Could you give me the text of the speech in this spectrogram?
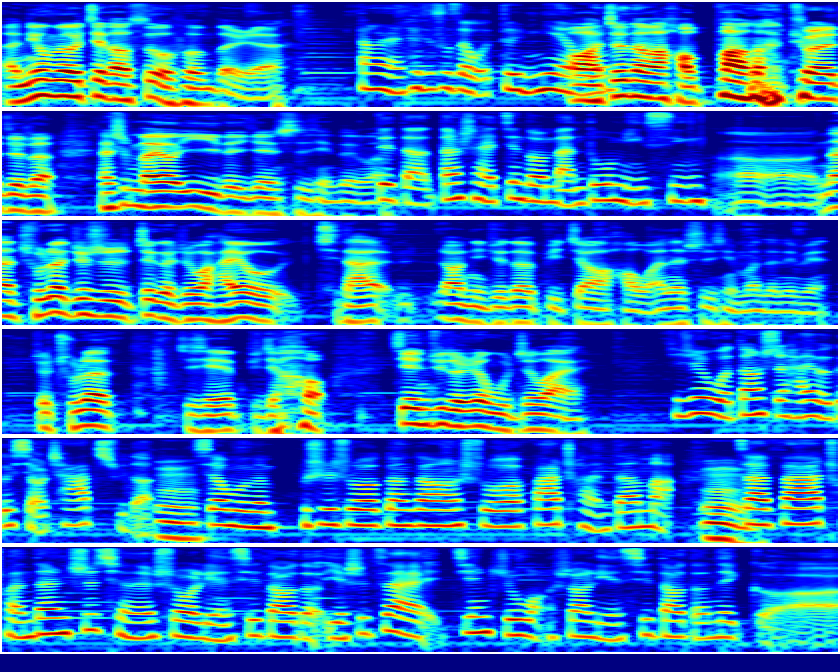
啊，你有没有见到苏有朋本人？当然，他就坐在我对面。哇，真的吗？好棒啊！突然觉得还是蛮有意义的一件事情，对吗？对的，当时还见到蛮多明星。呃，那除了就是这个之外，还有其他让你觉得比较好玩的事情吗？在那边，就除了这些比较 艰巨的任务之外，其实我当时还有一个小插曲的，嗯像我们不是说刚刚说发传单嘛，在发传单之前的时候联系到的，也是在兼职网上联系到的那个。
